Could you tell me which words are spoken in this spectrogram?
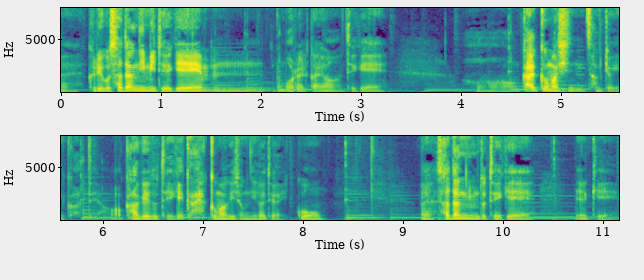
예, 그리고 사장님이 되게 음, 뭐랄까요, 되게 어, 깔끔하신 성격인 것 같아요. 어, 가게도 되게 깔끔하게 정리가 되어 있고 네, 사장님도 되게 이렇게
